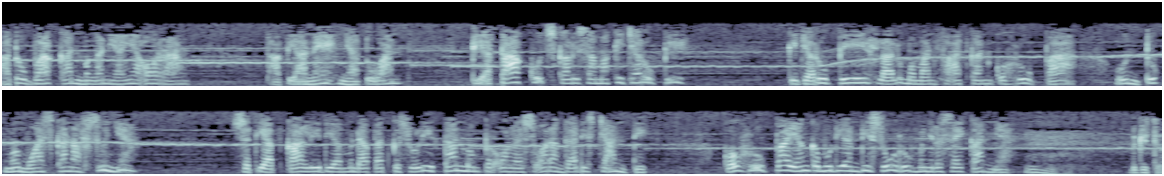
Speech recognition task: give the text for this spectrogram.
atau bahkan menganiaya orang. Tapi anehnya Tuan, dia takut sekali sama Kijarupi. Kijarupi lalu memanfaatkan Kohrupa untuk memuaskan nafsunya. Setiap kali dia mendapat kesulitan memperoleh seorang gadis cantik, Kohrupa yang kemudian disuruh menyelesaikannya. Hmm, begitu.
